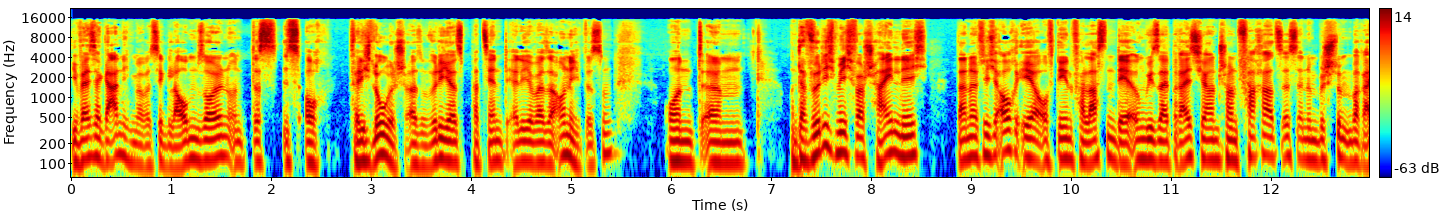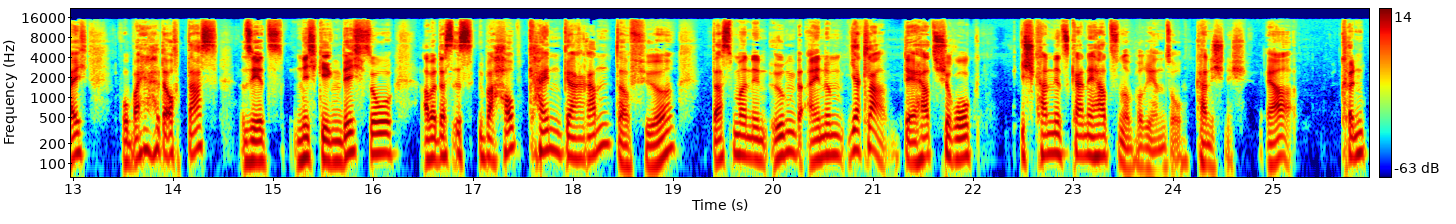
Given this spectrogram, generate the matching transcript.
die weiß ja gar nicht mehr, was sie glauben sollen und das ist auch völlig logisch. Also würde ich als Patient ehrlicherweise auch nicht wissen. Und, ähm, und da würde ich mich wahrscheinlich dann natürlich auch eher auf den verlassen, der irgendwie seit 30 Jahren schon Facharzt ist in einem bestimmten Bereich. Wobei halt auch das, also jetzt nicht gegen dich so, aber das ist überhaupt kein Garant dafür, dass man in irgendeinem, ja klar, der Herzchirurg, ich kann jetzt keine Herzen operieren, so, kann ich nicht. Ja, könnte,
